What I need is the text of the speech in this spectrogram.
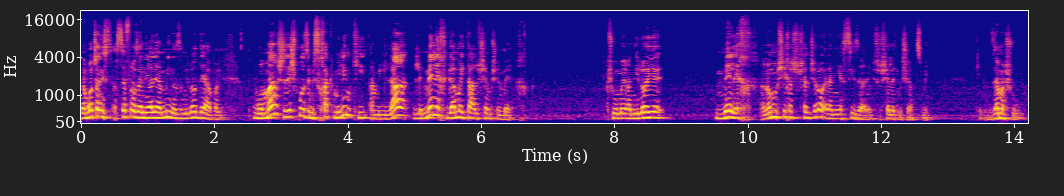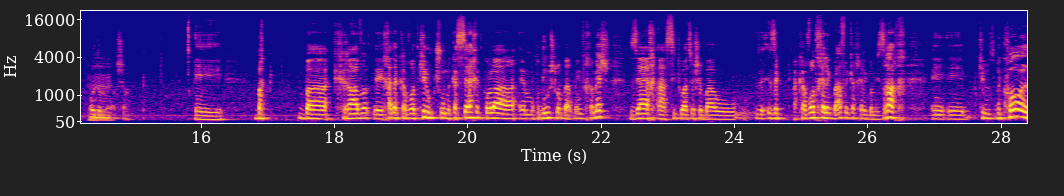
למרות שהספר הזה נראה לי אמין, אז אני לא יודע, אבל הוא אמר שיש פה איזה משחק מילים, כי המילה למלך גם הייתה על שם של מלך. כשהוא אומר, אני לא אהיה מלך, אני לא ממשיך לשושלת שלו, אלא אני אהיה סיזר, אני שושלת משל עצמי. כאילו, זה מה שהוא עוד Mm. אומר שם. אה, בק- בקרב, אחד הקרבות, כאילו כשהוא מכסח את כל המורדים שלו ב-45, זה הסיטואציה שבה הוא, זה, זה הקרבות חלק באפריקה, חלק במזרח, אה, אה, כאילו זה בכל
